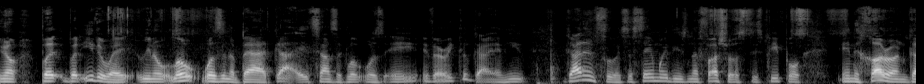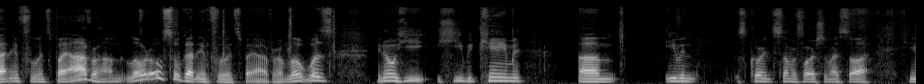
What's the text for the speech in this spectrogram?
You know, but but either way, you know, Lot wasn't a bad guy. It sounds like Lot was a, a very good guy, and he got influenced the same way these nefashos, these people in Haran, got influenced by Abraham. Lot also got influenced by Abraham. Lot was, you know, he he became, um, even according to some Mepharshim I saw, he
